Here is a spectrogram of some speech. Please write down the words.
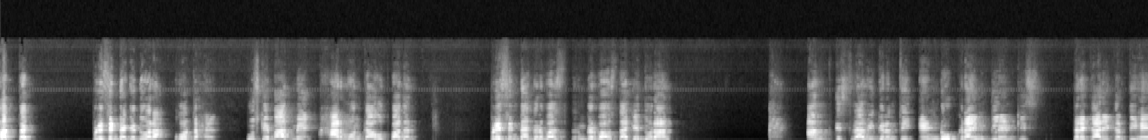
हद तक प्लेसेंटा के द्वारा होता है। उसके बाद में हार्मोन का उत्पादन प्लेसेंटा गर्भावस्था के दौरान अंत स्त्रावी ग्रंथि एंडोक्राइन ग्लैंड की तरह कार्य करती है।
